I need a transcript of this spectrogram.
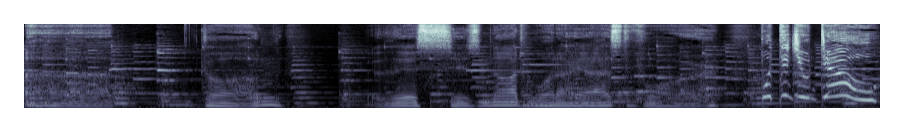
Uh, Kong, this is not what I asked for. What did you do?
